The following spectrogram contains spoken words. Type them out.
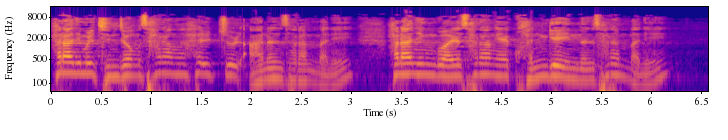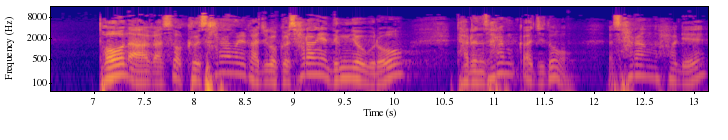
하나님을 진정 사랑할 줄 아는 사람만이 하나님과의 사랑의 관계에 있는 사람만이 더 나아가서 그 사랑을 가지고 그 사랑의 능력으로 다른 사람까지도 사랑하게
